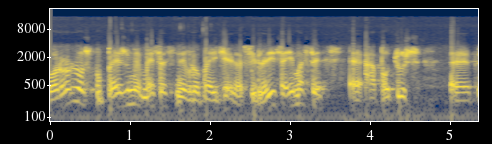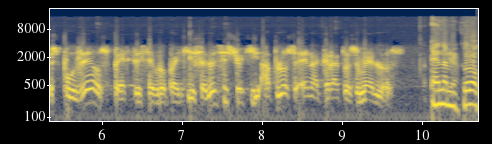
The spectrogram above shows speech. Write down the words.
ο ρόλος που παίζουμε μέσα στην Ευρωπαϊκή Ένωση. Δηλαδή θα είμαστε ε, από τους ε, σπουδαίους παίχτες της Ευρωπαϊκής Ένωσης και όχι απλώς ένα κράτος μέλος. Ένα μικρό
